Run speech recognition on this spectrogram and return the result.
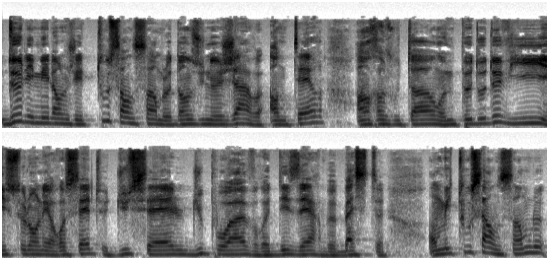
de les mélanger tous ensemble dans une jarre en terre, en rajoutant un peu d'eau de vie et selon les recettes, du sel, du poivre, des herbes bastes. On met tout ça ensemble,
